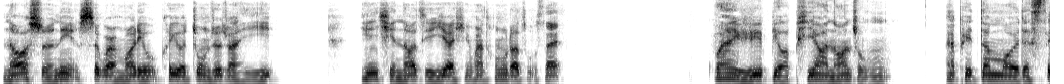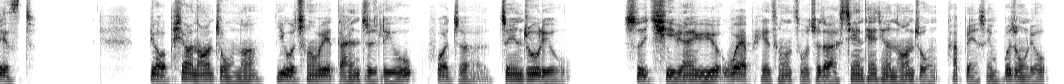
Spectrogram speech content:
脑室内食管膜瘤可有种植转移，引起脑脊液循环通路的阻塞。关于表皮样囊肿 （epidermoid cyst），表皮样囊肿呢，又称为胆脂瘤或者珍珠瘤，是起源于外胚层组织的先天性囊肿，它本身不肿瘤，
